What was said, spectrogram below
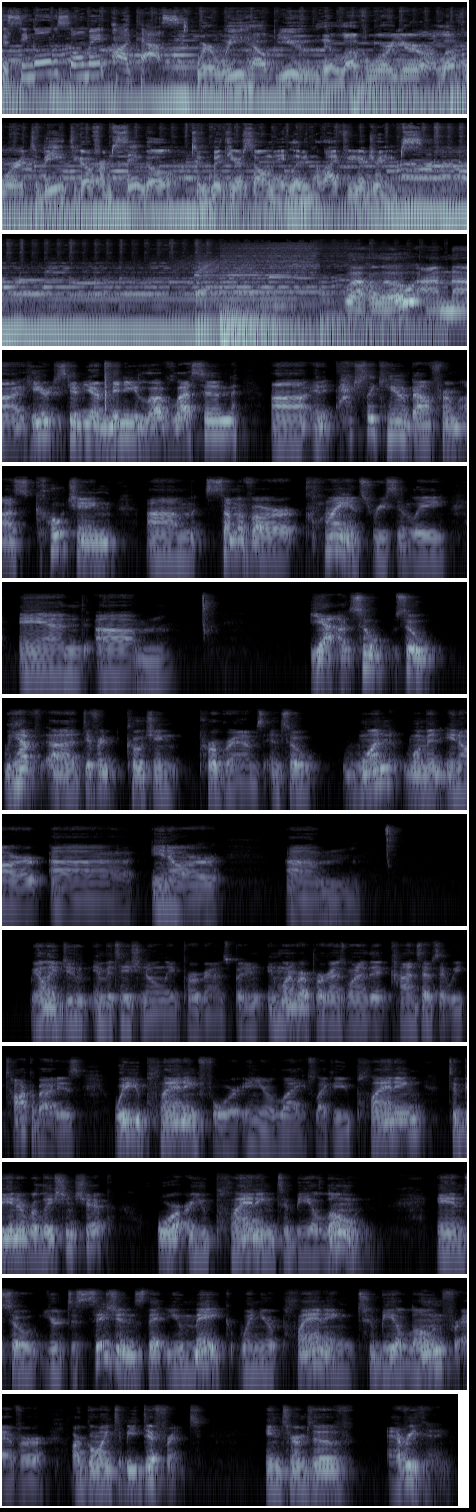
to Single to Soulmate Podcast, where we help you, the love warrior or love warrior to be, to go from single to with your soulmate, living the life of your dreams. Well, hello. I'm uh, here just giving you a mini love lesson. Uh, and it actually came about from us coaching um, some of our clients recently. And um, yeah, so so we have uh, different coaching programs, and so one woman in our uh, in our um, we only do invitation only programs, but in, in one of our programs, one of the concepts that we talk about is what are you planning for in your life? Like, are you planning to be in a relationship or are you planning to be alone? And so your decisions that you make when you're planning to be alone forever are going to be different in terms of everything.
